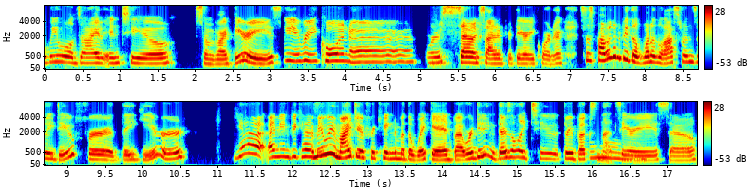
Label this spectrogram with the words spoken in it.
we will dive into some of our theories. Theory corner. We're so excited for Theory Corner. So it's probably going to be the one of the last ones we do for the year. Yeah, I mean because I mean, we might do it for Kingdom of the Wicked, but we're doing. There's only two, three books in that mm. series, so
